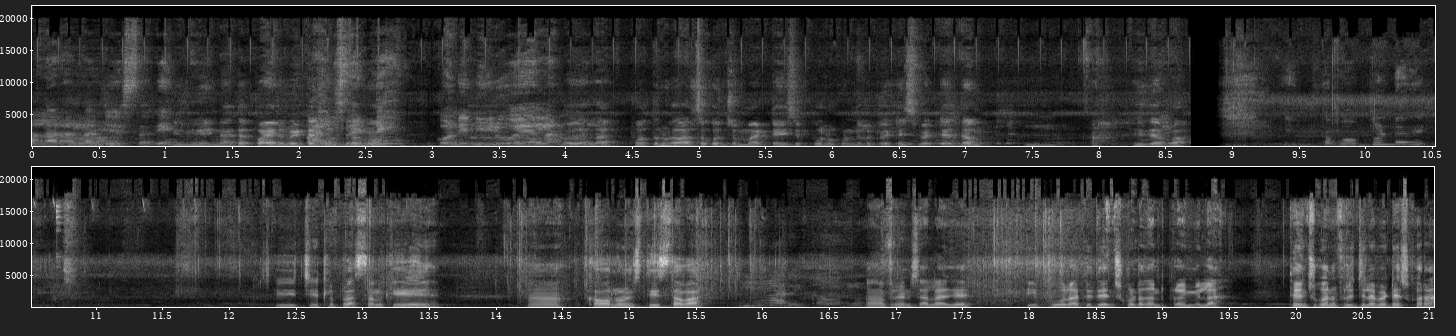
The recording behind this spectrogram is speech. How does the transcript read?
అల్లరి అల్లరి చేస్తుంది. పైన పెట్టేసి వస్తాము. కొన్ని పోయాలా? పొద్దున కావాల్సి కొంచెం మట్టి వేసి పూల కుండీలో పెట్టేసి పెట్టేద్దాం. ఇది అబ్బా. ఎంత ఈ చెట్లు ప్రస్తుతానికి ఆ, కవర్లో నుంచి తీస్తావా? ఫ్రెండ్స్ అలాగే. ఈ పూలు అయితే తెంచుకుంటుందంట ప్రమిళ తెంచుకొని ఫ్రిడ్జ్లో పెట్టేసుకోరా?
